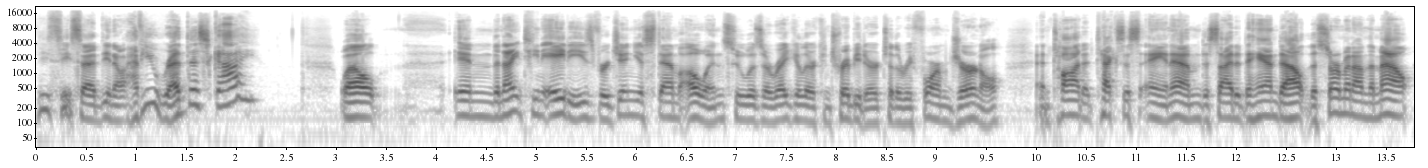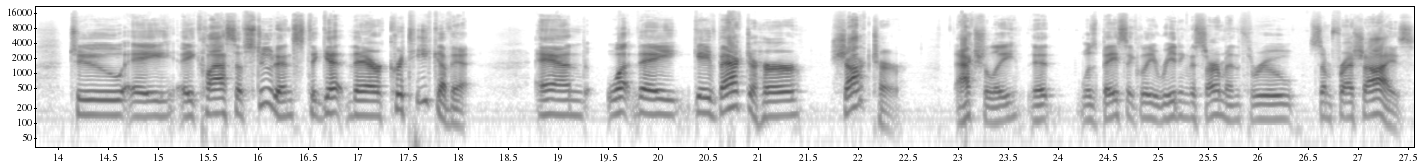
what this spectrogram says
He, he said, You know, have you read this guy? Well, in the 1980s, Virginia Stem Owens, who was a regular contributor to the Reformed Journal and taught at Texas A&M, decided to hand out the Sermon on the Mount to a, a class of students to get their critique of it. And what they gave back to her shocked her. Actually, it was basically reading the sermon through some fresh eyes.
